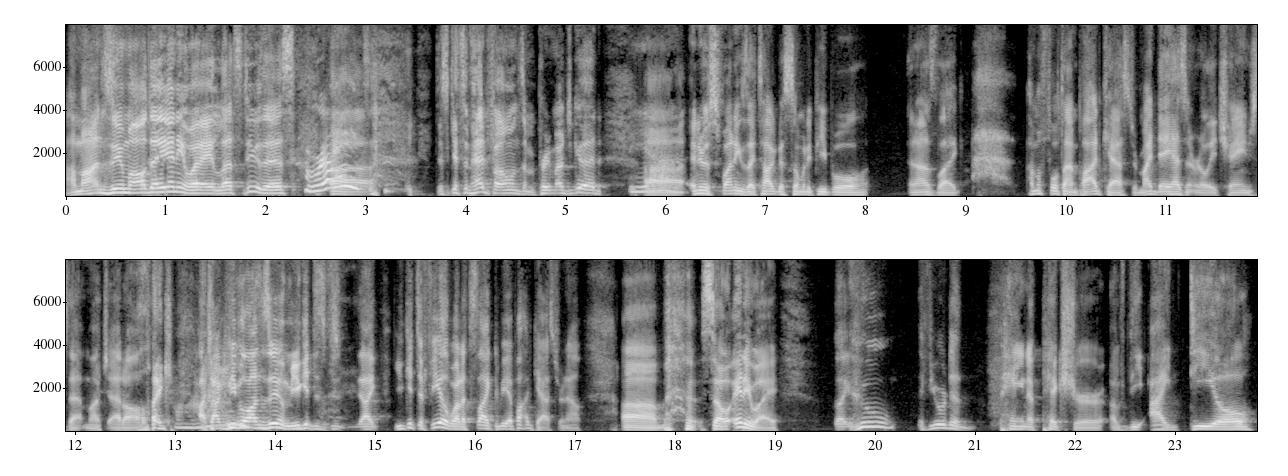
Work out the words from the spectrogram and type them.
I'm on Zoom all day anyway. Let's do this. Right. Uh, just get some headphones. I'm pretty much good. Yeah. Uh, and it was funny because I talked to so many people and I was like, ah, I'm a full time podcaster. My day hasn't really changed that much at all. Like right. I talk to people on Zoom. You get to like you get to feel what it's like to be a podcaster now. Um, so anyway, like who, if you were to paint a picture of the ideal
